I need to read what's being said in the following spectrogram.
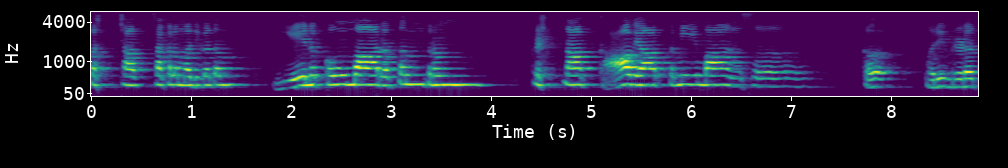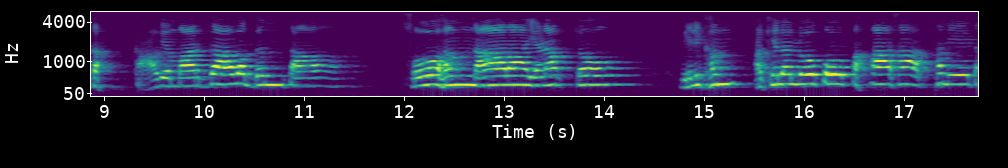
पश्चात सकलम अधिगतम ये न कौमार तंत्र कृष्णा काव्यात्मीमांस परिवृढ़ता काव्य मार्गावगंता सोहम नारायणाख्यो, विलिखम अखिल लोकोपहासार्थमेत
